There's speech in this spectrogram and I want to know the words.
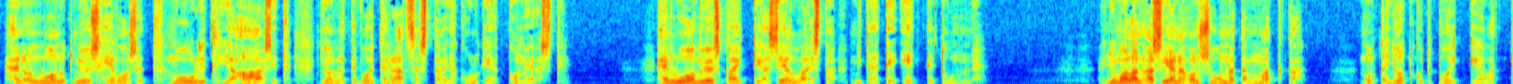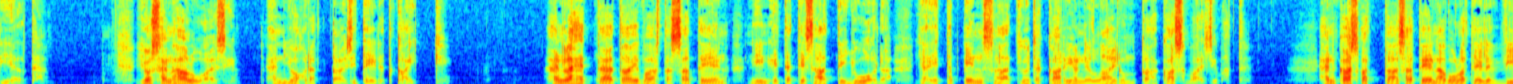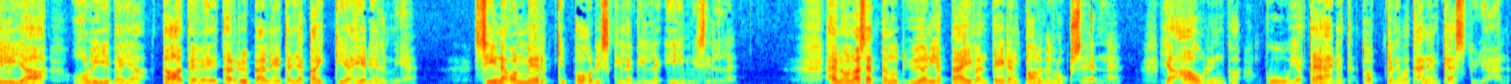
Hän on luonut myös hevoset, muulit ja aasit, joilla te voitte ratsastaa ja kulkea komeasti. Hän luo myös kaikkea sellaista, mitä te ette tunne. Jumalan asiana on suunnata matka, mutta jotkut poikkeavat tieltä. Jos hän haluaisi, hän johdattaisi teidät kaikki. Hän lähettää taivaasta sateen niin, että te saatte juoda ja että pensaat, joita karjanne laiduntaa, kasvaisivat. Hän kasvattaa sateen avulla teille viljaa, oliiveja, taateleita, rypäleitä ja kaikkia hedelmiä. Siinä on merkki pohdiskeleville ihmisille. Hän on asettanut yön ja päivän teidän palvelukseenne, ja aurinko, kuu ja tähdet tottelevat hänen käskyjään.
